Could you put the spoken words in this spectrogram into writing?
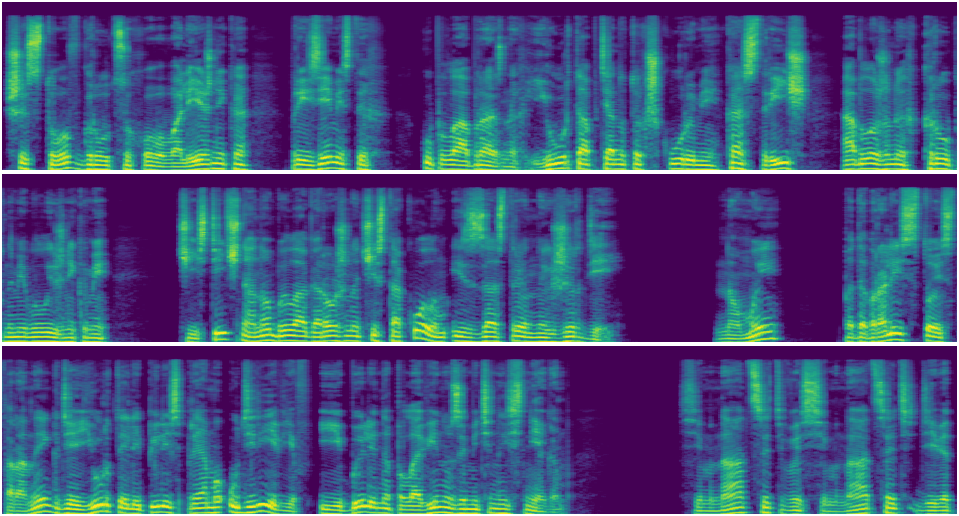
шестов, груд сухого валежника, приземистых куполообразных юрт, обтянутых шкурами, кострищ, обложенных крупными булыжниками. Частично оно было огорожено чистоколом из заостренных жердей. Но мы, подобрались с той стороны, где юрты лепились прямо у деревьев и были наполовину заметены снегом. Семнадцать, восемнадцать, девять...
